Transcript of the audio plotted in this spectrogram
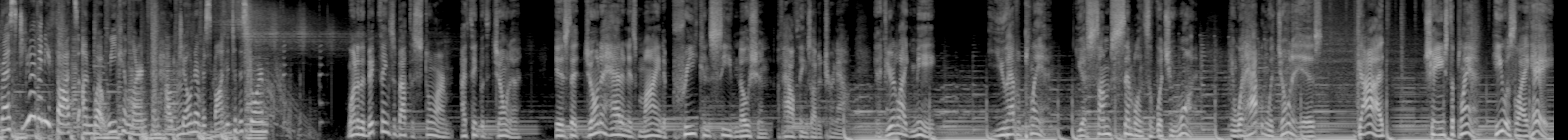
Russ, do you have any thoughts on what we can learn from how Jonah responded to the storm? One of the big things about the storm, I think, with Jonah is that Jonah had in his mind a preconceived notion of how things ought to turn out. And if you're like me, you have a plan, you have some semblance of what you want. And what happened with Jonah is God changed the plan. He was like, hey,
